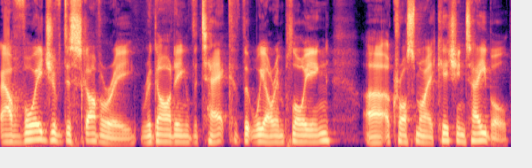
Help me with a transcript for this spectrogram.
our voyage of discovery regarding the tech that we are employing uh, across my kitchen table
